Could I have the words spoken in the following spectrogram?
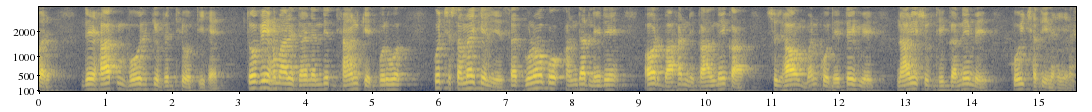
पर देहात्म बोध की वृद्धि होती है। तो भी हमारे दैनंदिन ध्यान के पूर्व कुछ समय के लिए सद्गुणों को अंदर लेने और बाहर निकालने का सुझाव मन को देते हुए नारी शुद्धि करने में कोई क्षति नहीं है।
